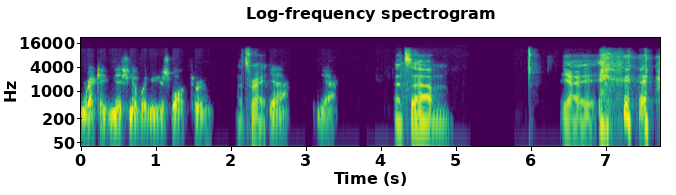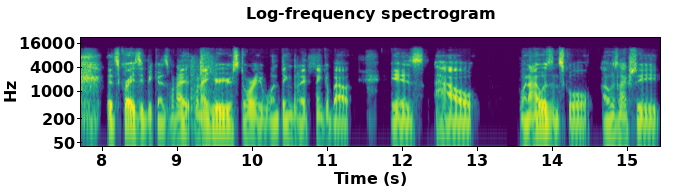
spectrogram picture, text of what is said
recognition of what you just walked through. That's right. Yeah. Yeah. That's um yeah, it, it's crazy because when I when I hear your story, one thing that I think about is how when I was in school, I was actually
